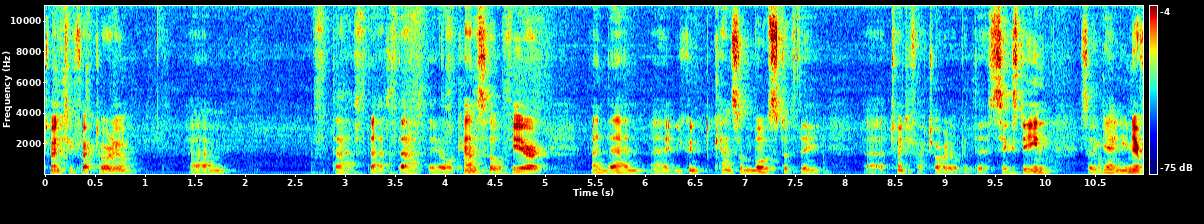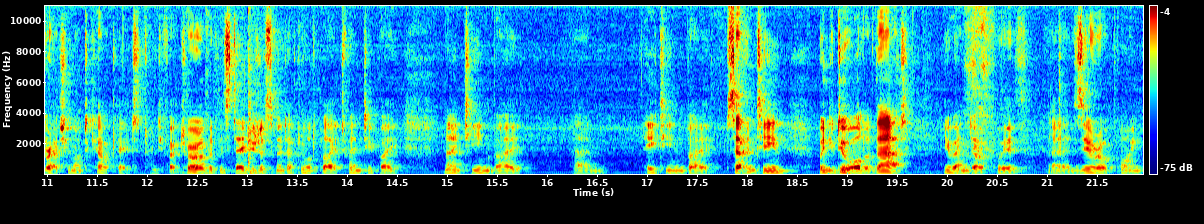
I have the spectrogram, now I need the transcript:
20 factorial. Um, that, that, that, they all cancel here, and then uh, you can cancel most of the uh, 20 factorial with the 16. So again, you never actually want to calculate 20 factorial, but instead you're just going to have to multiply 20 by 19 by um, 18 by 17. When you do all of that, you end up with uh, 0 0.0031.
